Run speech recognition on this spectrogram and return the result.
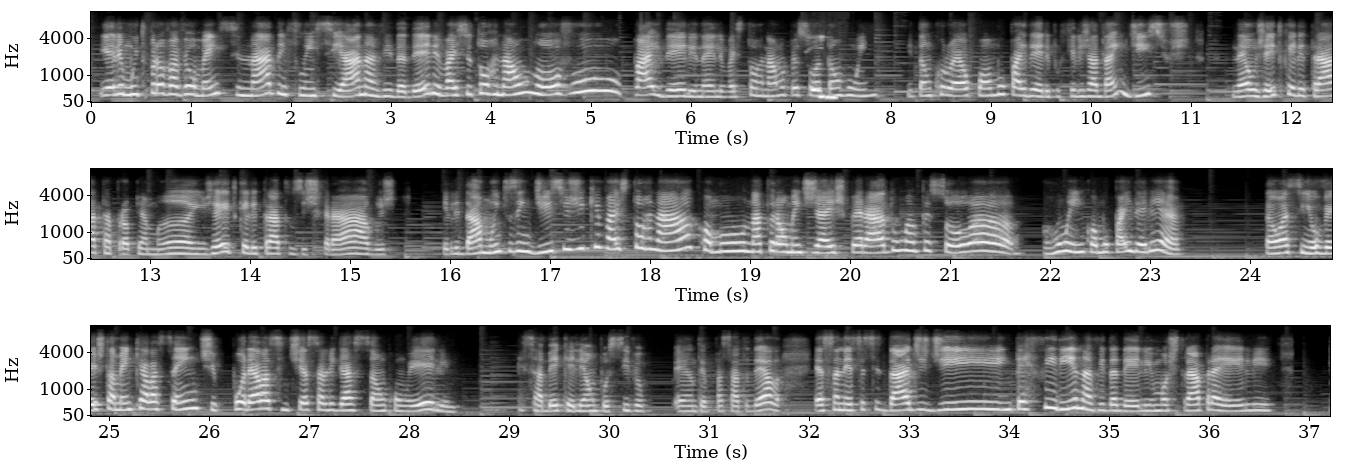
e ele muito provavelmente, se nada influenciar na vida dele, vai se tornar um novo pai dele, né? Ele vai se tornar uma pessoa Sim. tão ruim e tão cruel como o pai dele, porque ele já dá indícios, né? O jeito que ele trata a própria mãe, o jeito que ele trata os escravos, ele dá muitos indícios de que vai se tornar, como naturalmente já é esperado, uma pessoa ruim, como o pai dele é. Então, assim, eu vejo também que ela sente, por ela sentir essa ligação com ele, e saber que ele é um possível é, antepassado dela, essa necessidade de interferir na vida dele e mostrar para ele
